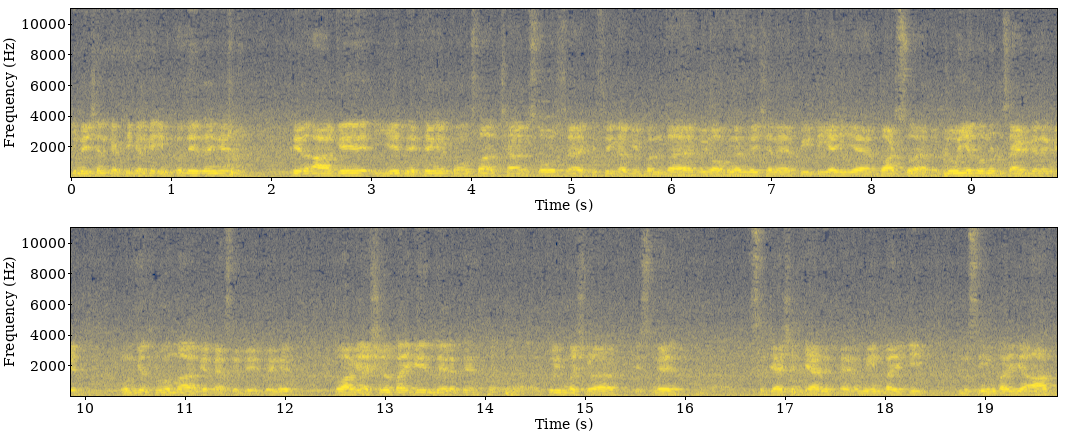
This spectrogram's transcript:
डोनेशन इकट्ठी करके इनको दे देंगे। फिर आगे ये देखेंगे कौन सा अच्छा रिसोर्स है किसी का भी बंदा है कोई ऑर्गेनाइजेशन है पीटीआई है व्हाट्सो है जो ये दोनों डिसाइड करेंगे उनके थ्रू हम आगे पैसे दे देंगे। तो आगे अशरफ भाई की ले लेते हैं। कोई मशवरा इसमें सजेशन क्या देते हैं? अमीन भाई की नसीम भाई या आप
